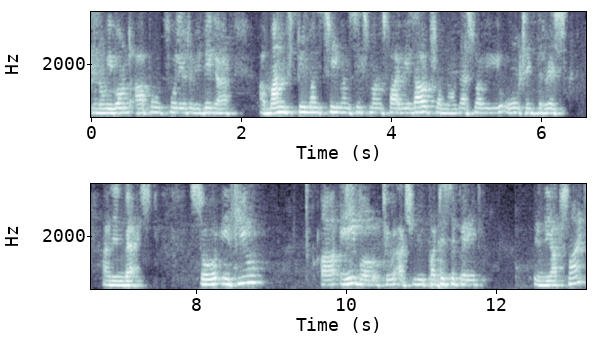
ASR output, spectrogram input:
You know, we want our portfolio to be bigger a month, two months, three months, six months, five years out from now. That's why we all take the risk and invest. So if you are able to actually participate in the upside,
